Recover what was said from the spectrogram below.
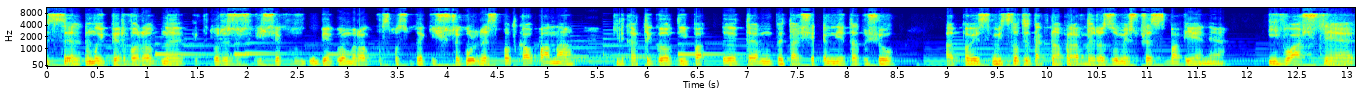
Syn mój pierworodny, który rzeczywiście w ubiegłym roku w sposób jakiś szczególny spotkał Pana, kilka tygodni y, temu pyta się mnie, tatusiu, a powiedz mi, co ty tak naprawdę rozumiesz przez zbawienie? I właśnie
